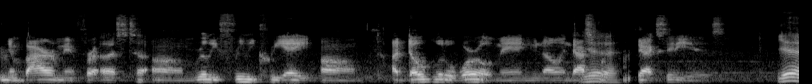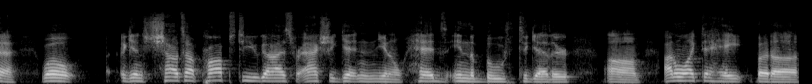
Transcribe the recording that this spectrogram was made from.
an environment for us to um, really freely create um, a dope little world, man. You know, and that's Yeah. what Jack City is. Yeah. Well, again, shouts out props to you guys for actually getting, you know, heads in the booth together. Um, I don't like to hate, but uh,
